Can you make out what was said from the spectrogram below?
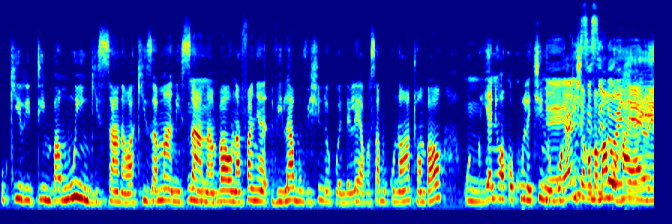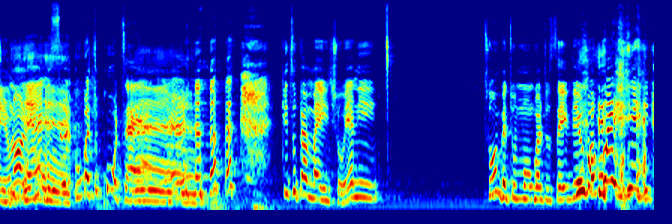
ukiritimba mwingi sana wa kizamani sana mm. ambao unafanya vilabu vishindwe kuendelea kwa sababu kuna watu ambao mm. yani wako kule chini yeah, kuhakikisha kwamba mambo hayaendi Eh. umetukuta yani. kitu kama hicho yani tuombe tu mungu atusaidie kwa kweli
